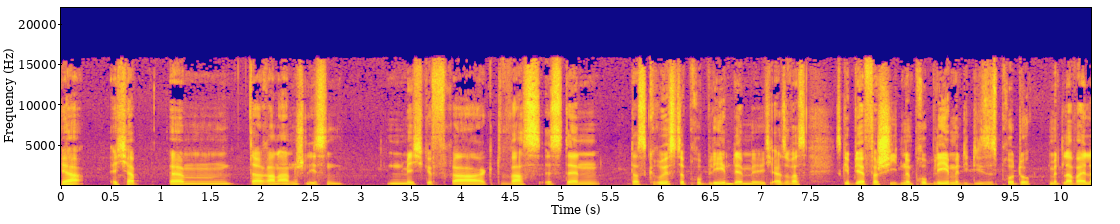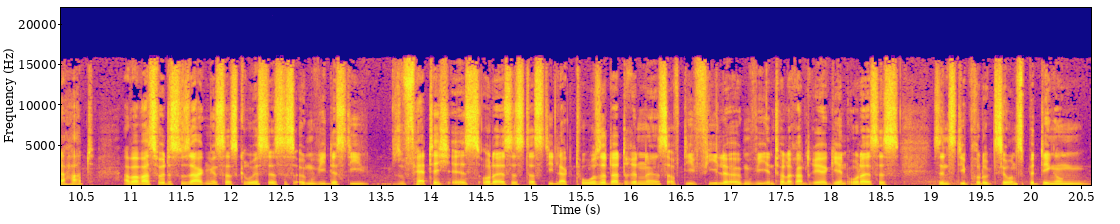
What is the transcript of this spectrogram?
Ja, ich habe ähm, daran anschließend mich gefragt, was ist denn das größte Problem der Milch? Also was, es gibt ja verschiedene Probleme, die dieses Produkt mittlerweile hat. Aber was würdest du sagen, ist das größte? Ist es irgendwie, dass die so fettig ist? Oder ist es, dass die Laktose da drin ist, auf die viele irgendwie intolerant reagieren? Oder ist es, sind es die Produktionsbedingungen,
